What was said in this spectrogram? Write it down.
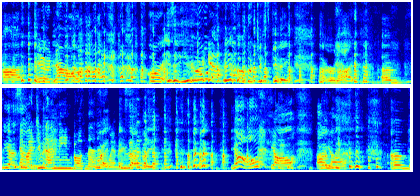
uh dude no. Or is it you? Yeah. Know, just kidding. Uh, or not. Um yeah so and by dude I mean both men and women. exactly. Y'all. Y'all. Oh y'all. um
